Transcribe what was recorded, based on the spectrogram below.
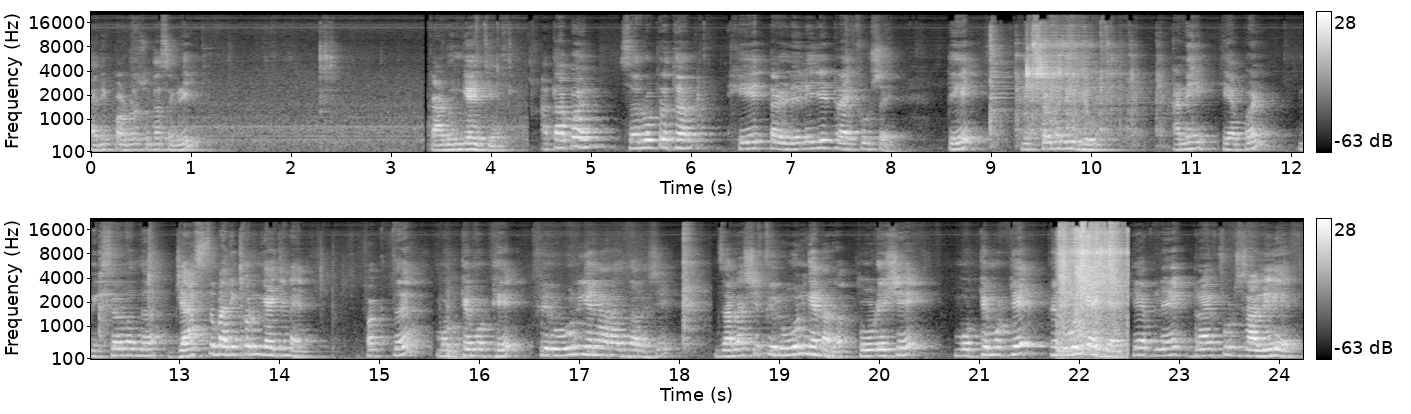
खारीक पावडर सुद्धा सगळी काढून घ्यायची. आता आपण सर्वप्रथम हे तळलेले जे ड्रायफ्रुट्स आहेत ते मिक्सरमध्ये घेऊ. आणि हे आपण मिक्सरमधनं जास्त बारीक करून घ्यायचे नाहीत. फक्त मोठे मोठे फिरवून घेणार आहोत जरासे. जराशे फिरवून घेणार आहोत. थोडेसे मोठे मोठे फिरवून घ्यायचे आहेत. हे आपले ड्रायफ्रूट झालेले आहेत.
